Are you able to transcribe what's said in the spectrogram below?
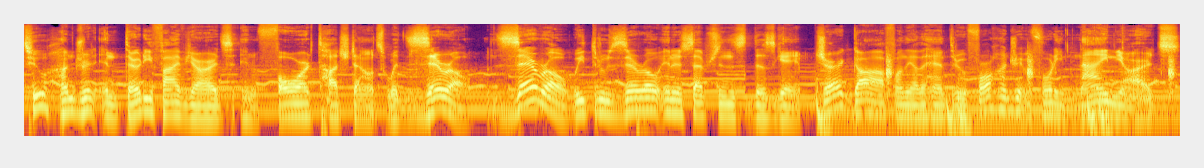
235 yards and four touchdowns with zero, zero. We threw zero interceptions this game. Jared Goff, on the other hand, threw 449 yards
